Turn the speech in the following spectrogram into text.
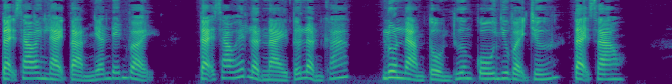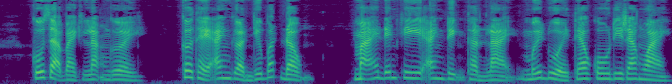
Tại sao anh lại tàn nhẫn đến vậy? Tại sao hết lần này tới lần khác luôn làm tổn thương cô như vậy chứ? Tại sao? Cố dạ bạch lặng người, cơ thể anh gần như bất động. Mãi đến khi anh định thần lại mới đuổi theo cô đi ra ngoài.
